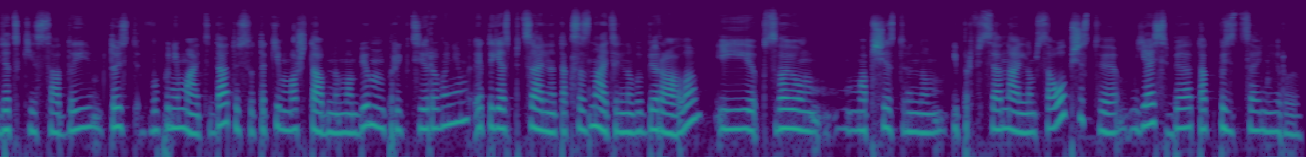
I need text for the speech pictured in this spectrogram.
детские сады. То есть вы понимаете, да, то есть вот таким масштабным объемным проектированием. Это я специально так сознательно выбирала, и в своем общественном и профессиональном сообществе я себя так позиционирую.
